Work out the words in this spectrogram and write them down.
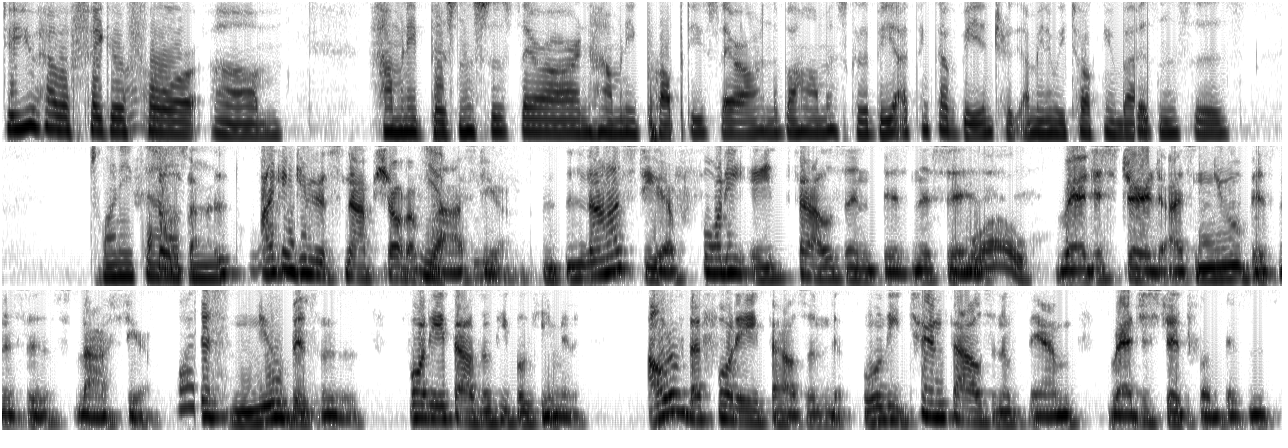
Do you have a figure for um, how many businesses there are and how many properties there are in the Bahamas? Because be? I think that would be interesting. I mean, are we talking about businesses? Twenty So uh, I can give you a snapshot of Yeah. last year. Last year, 48,000 businesses Whoa. registered as new businesses last year. What? Just new businesses. 48,000 people came in. Out of that 48,000, only 10,000 of them registered for business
